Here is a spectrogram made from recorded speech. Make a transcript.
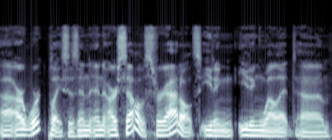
uh, our workplaces and, and ourselves for adults eating eating well at um,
